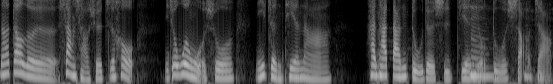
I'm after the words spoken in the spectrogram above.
然后到了上小学之后，你就问我说：“你整天啊和他单独的时间有多少？”这样。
